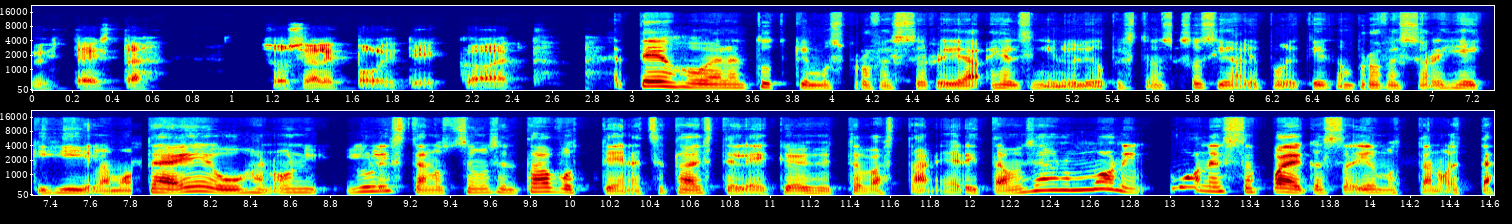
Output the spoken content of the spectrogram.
yhteistä sosiaalipolitiikkaa. Että THLn tutkimusprofessori ja Helsingin yliopiston sosiaalipolitiikan professori Heikki Hiilamo. Tämä EUhan on julistanut sellaisen tavoitteen, että se taistelee köyhyyttä vastaan eri tavoin. Sehän on moni, monessa paikassa ilmoittanut, että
